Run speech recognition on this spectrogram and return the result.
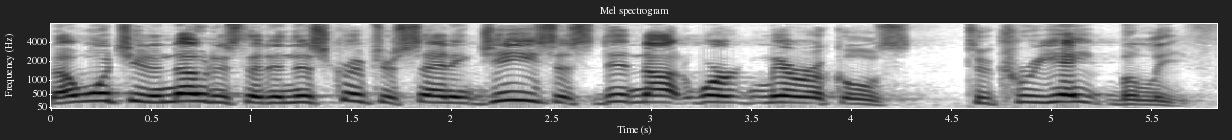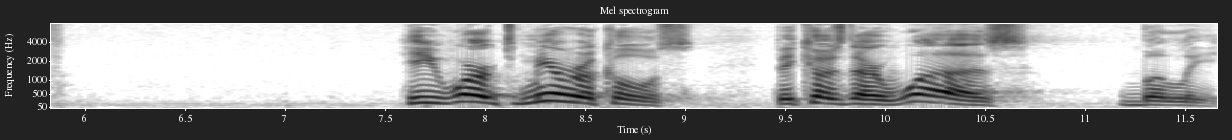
Now, I want you to notice that in this scripture setting, Jesus did not work miracles to create belief. He worked miracles because there was belief.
